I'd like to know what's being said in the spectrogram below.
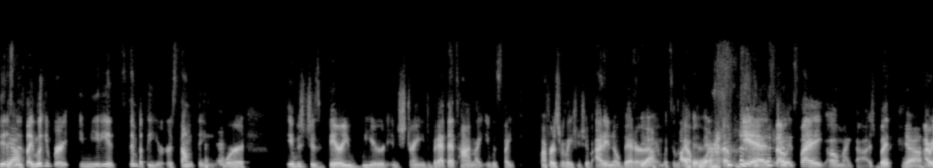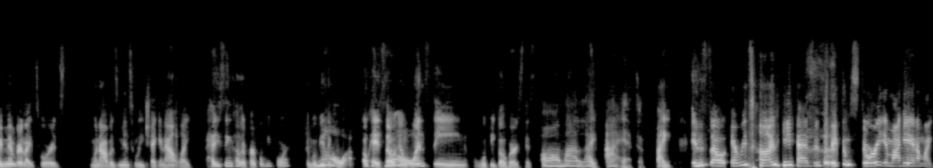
business? Like looking for immediate sympathy or, or something. Mhm. Or it was just very weird and strange. But at that time, like it was like my first relationship. I didn't know better Yeah, and what to look I've out been for. there. stuff. Yeah. So it's like, oh my gosh. But yeah. I remember like towards when I was mentally checking out, like, have you seen Color Purple before? The movie. No, Okay, so No. in one scene, Whoopi Goldberg says, "All my life, I had to fight," and so every time he had this victim story in my head, I'm like,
